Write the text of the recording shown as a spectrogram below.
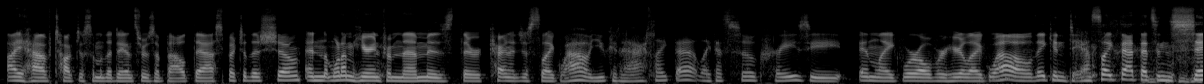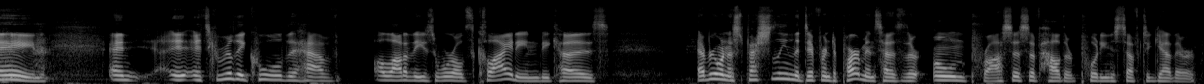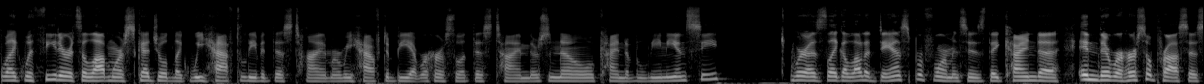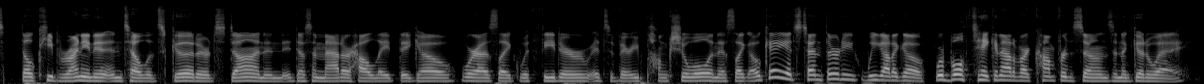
I have talked to some of the dancers about the aspect of this show, and what I'm hearing from them is they're kind of just like, "Wow, you can act like that? Like that's so crazy!" And like we're over here like, "Wow, they can dance like that? That's insane!" and uh, it, it's really cool to have a lot of these worlds colliding because everyone, especially in the different departments, has their own process of how they're putting stuff together. Like with theater, it's a lot more scheduled. Like we have to leave at this time or we have to be at rehearsal at this time. There's no kind of leniency. Whereas, like a lot of dance performances, they kind of, in their rehearsal process, they'll keep running it until it's good or it's done, and it doesn't matter how late they go. Whereas, like with theater, it's very punctual, and it's like, okay, it's 10:30, we gotta go. We're both taken out of our comfort zones in a good way.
